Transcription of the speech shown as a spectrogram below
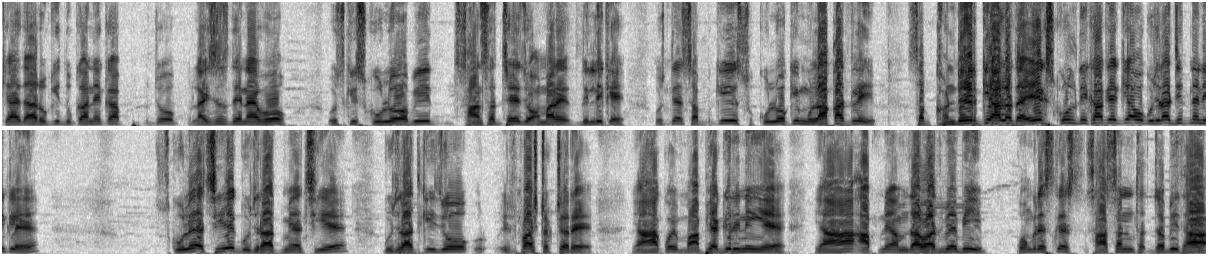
क्या है दारू की दुकानें का जो लाइसेंस देना है वो? उसकी स्कूलों अभी सांसद थे जो हमारे दिल्ली के उसने सबकी स्कूलों की मुलाकात ली। सब खंडेर की हालत है। एक स्कूल दिखा के क्या वो गुजरात जीतने निकले हैं? स्कूलें अच्छी है गुजरात में अच्छी है। गुजरात की जो इंफ्रास्ट्रक्चर है यहाँ कोई माफियागिरी नहीं है। यहाँ आपने अहमदाबाद में भी कांग्रेस के शासन जब भी था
